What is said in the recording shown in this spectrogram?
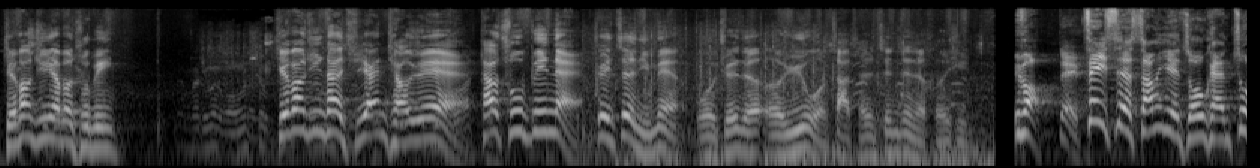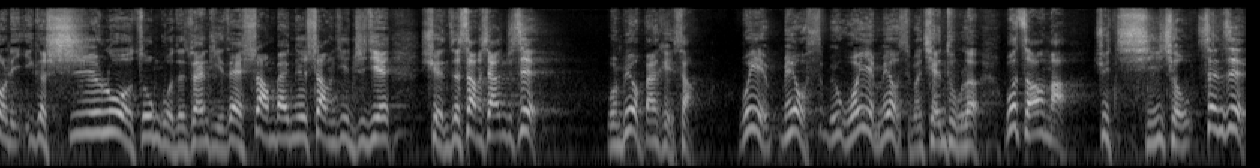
解放军要不要出兵？解放军他有吉安条约，他要出兵呢，所以这里面我觉得尔虞我诈才是真正的核心。玉凤，对，这一次的商业周刊做了一个失落中国的专题，在上班跟上进之间选择上香，就是我没有班可以上，我也没有我也没有什么前途了，我只要嘛。去祈求，甚至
